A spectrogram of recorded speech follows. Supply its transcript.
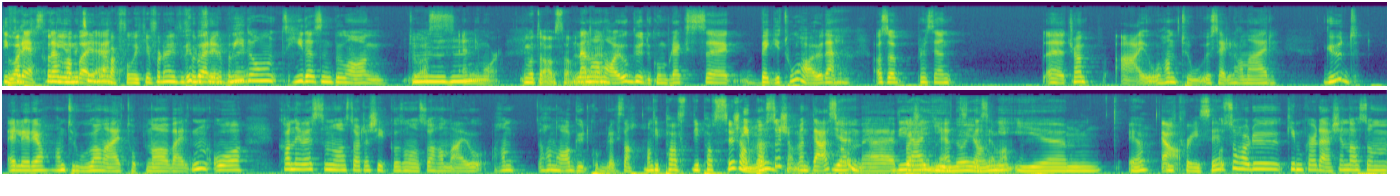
de Black fleste har bare fornøyd. si bare don't He doesn't belong to us anymore. Vi må ta avstand. Men han har jo gudekompleks. eh, Begge to har jo det. Altså, president eh, Trump er jo Han tror jo selv han er Gud. Eller ja, han tror jo han er toppen av verden. Og Kanye West, som nå har starta kirke og sånn også, han, er jo, han, han har gudkompleks, da. Han, de, pas, de passer de sammen. passer sammen. Det er De samme de er yin og yang i, um, ja, Ja. i crazy. Og så har du Kim Kardashian, da, som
